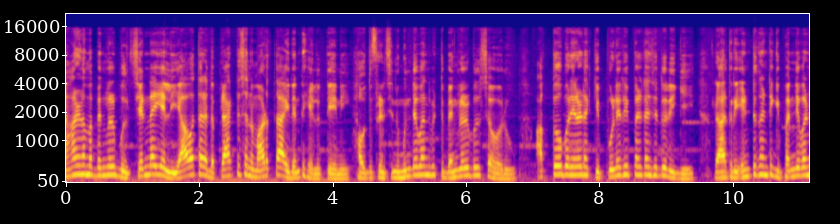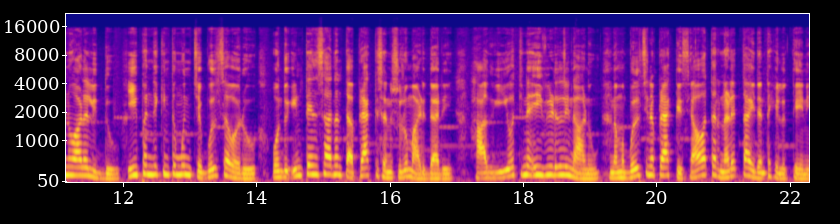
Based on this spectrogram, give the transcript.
ನಾನು ನಮ್ಮ ಬೆಂಗಳೂರು ಬುಲ್ಸ್ ಚೆನ್ನೈಯಲ್ಲಿ ಯಾವ ತರಹದ ಪ್ರಾಕ್ಟೀಸ್ ಅನ್ನು ಮಾಡುತ್ತಾ ಇದೆ ಅಂತ ಹೇಳುತ್ತೇನೆ. ಹೌದು ಫ್ರೆಂಡ್ಸ್ ಇನ್ನು ಮುಂದೆ ಬಂದ್ಬಿಟ್ಟು ಬೆಂಗಳೂರು ಬುಲ್ಸ್ ಅವರು ಅಕ್ಟೋಬರ್ ಎರಡಕ್ಕೆ ಪುಣೆ ರಿಪಲ್ಟನ್ಸ್ ಎದುರಿಗೆ ರಾತ್ರಿ ಎಂಟು ಗಂಟೆಗೆ ಪಂದ್ಯವನ್ನು ಆಡಲಿದ್ದು, ಈ ಪಂದ್ಯಕ್ಕಿಂತ ಮುಂಚೆ ಬುಲ್ಸ್ ಅವರು ಒಂದು ಇಂಟೆನ್ಸ್ ಆದಂತಹ ಪ್ರಾಕ್ಟೀಸ್ ಅನ್ನು ಶುರು ಮಾಡಿದ್ದಾರೆ. ಹಾಗಾಗಿ ಇವತ್ತಿನ ಈ ವಿಡಿಯೋದಲ್ಲಿ ನಾನು ನಮ್ಮ ಬುಲ್ಸಿನ ಪ್ರಾಕ್ಟೀಸ್ ಯಾವ ಥರ ನಡೆಯುತ್ತಾ ಇದೆ ಅಂತ ಹೇಳುತ್ತೇನೆ.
